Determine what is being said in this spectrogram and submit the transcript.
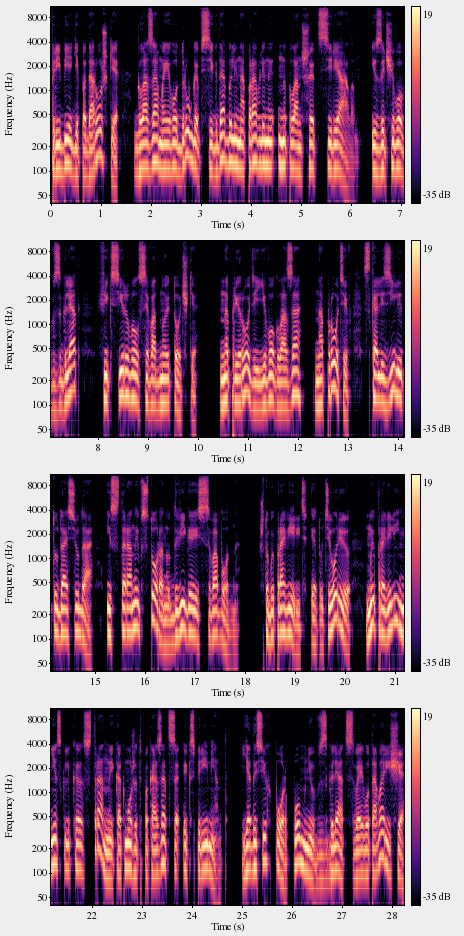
При беге по дорожке глаза моего друга всегда были направлены на планшет с сериалом, из-за чего взгляд фиксировался в одной точке. На природе его глаза, напротив, скользили туда-сюда, из стороны в сторону, двигаясь свободно. Чтобы проверить эту теорию, мы провели несколько странный, как может показаться, эксперимент. Я до сих пор помню взгляд своего товарища,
